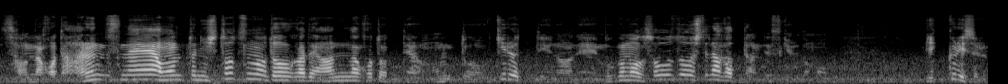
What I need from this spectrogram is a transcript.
そんなことあるんですね。本当に一つの動画であんなことって本当起きるっていうのはね、僕も想像してなかったんですけれども、びっくりする。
